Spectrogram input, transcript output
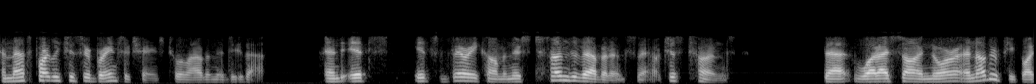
And that's partly because their brains have changed to allow them to do that and it's it's very common. There's tons of evidence now, just tons, that what I saw in Nora and other people, I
